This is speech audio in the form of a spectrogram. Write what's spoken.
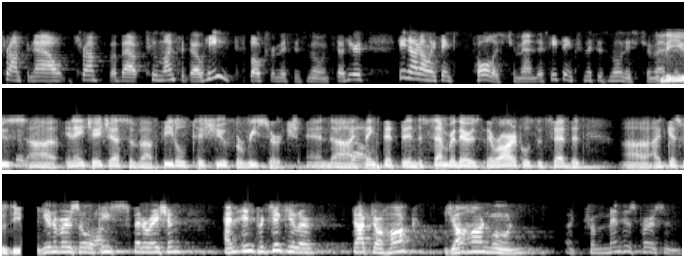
Trump. Now Trump about two months ago he spoke for Mrs. Moon. So here's he not only thinks Paul is tremendous, he thinks Mrs. Moon is tremendous. the use uh, in HHS of uh, fetal tissue for research. And uh, I think that in December there's there were articles that said that uh, I guess it was the Universal Peace Federation, and in particular, Dr. Hawk Jahan Moon, a tremendous person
